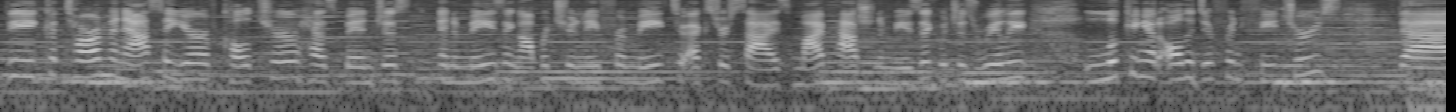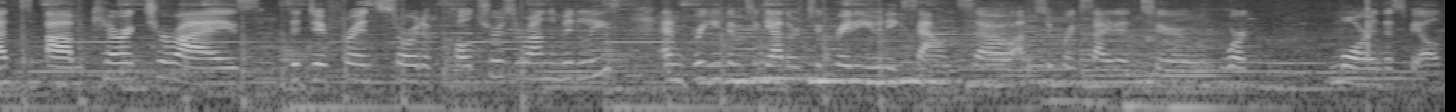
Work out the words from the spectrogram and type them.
The Qatar MENASA Year of Culture has been just an amazing opportunity for me to exercise my passion in music, which is really looking at all the different features that um, characterize the different sort of cultures around the Middle East and bringing them together to create a unique sound. So I'm super excited to work more in this field.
